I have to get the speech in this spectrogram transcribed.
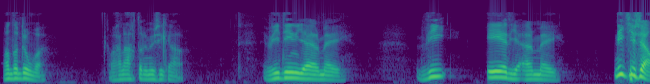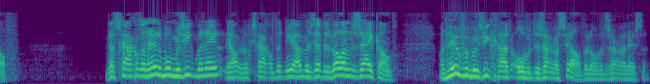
Want dat doen we. We gaan achter de muziek aan. Wie dien je ermee? Wie eer je ermee? Niet jezelf. Dat schakelt een heleboel muziek beneden. Ja, dat schakelt het niet uit, maar zet het wel aan de zijkant. Want heel veel muziek gaat over de zanger zelf en over de zangeressen.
